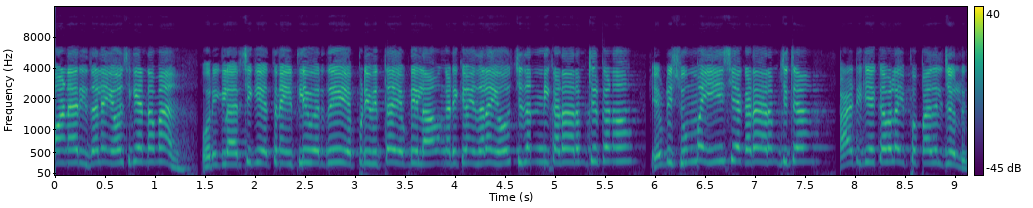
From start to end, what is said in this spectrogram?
ஓனர் இதெல்லாம் யோசிக்க வேண்டாமா ஒரு கிலோ அரிசிக்கு எத்தனை இட்லி வருது எப்படி வித்தா எப்படி லாபம் கிடைக்கும் இதெல்லாம் யோசிச்சு தானே நீ கடை ஆரம்பிச்சிருக்கணும். எப்படி சும்மா ஈஸியா கடை ஆரம்பிச்சிட்டா? பாட்டி கேட்கவல இப்ப பதில் சொல்லு.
